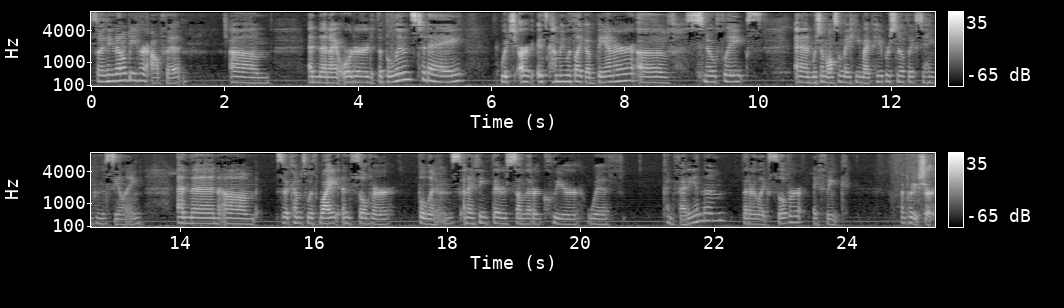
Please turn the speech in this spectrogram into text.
So I think that'll be her outfit. Um, and then I ordered the balloons today, which are, it's coming with like a banner of snowflakes and which I'm also making my paper snowflakes to hang from the ceiling. And then, um, so it comes with white and silver balloons. And I think there's some that are clear with confetti in them that are like silver, I think. I'm pretty sure.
